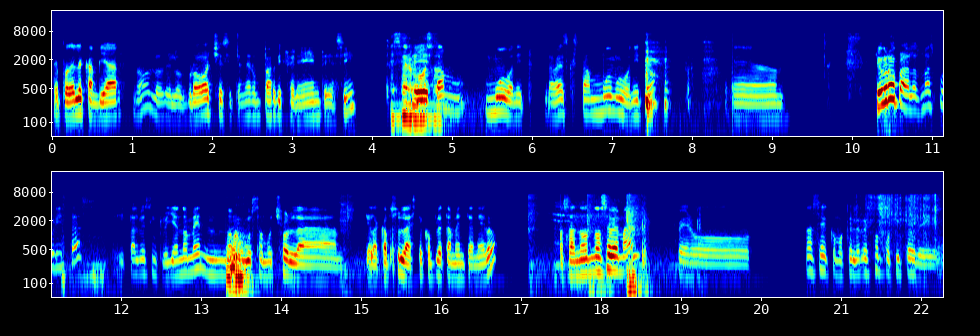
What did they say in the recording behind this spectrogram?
de poderle cambiar, ¿no? Lo de los broches y tener un par diferente y así. Es Eh, hermoso. está muy bonito. La verdad es que está muy, muy bonito. Eh, yo creo que para los más puristas, y tal vez incluyéndome, no me gusta mucho la, que la cápsula esté completamente negro. O sea, no, no se ve mal, pero no sé, como que le resta un poquito de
